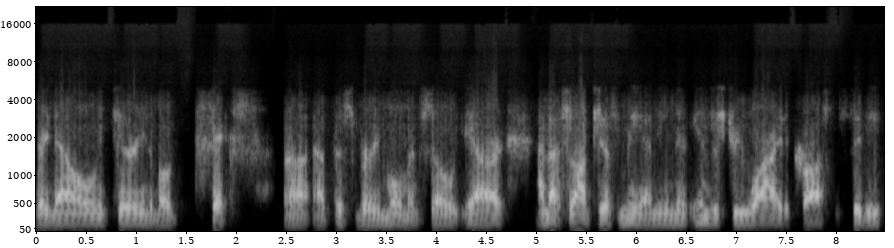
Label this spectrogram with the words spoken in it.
right now only carrying about six uh, at this very moment. So yeah, our, and that's not just me. I mean, industry wide across the city,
